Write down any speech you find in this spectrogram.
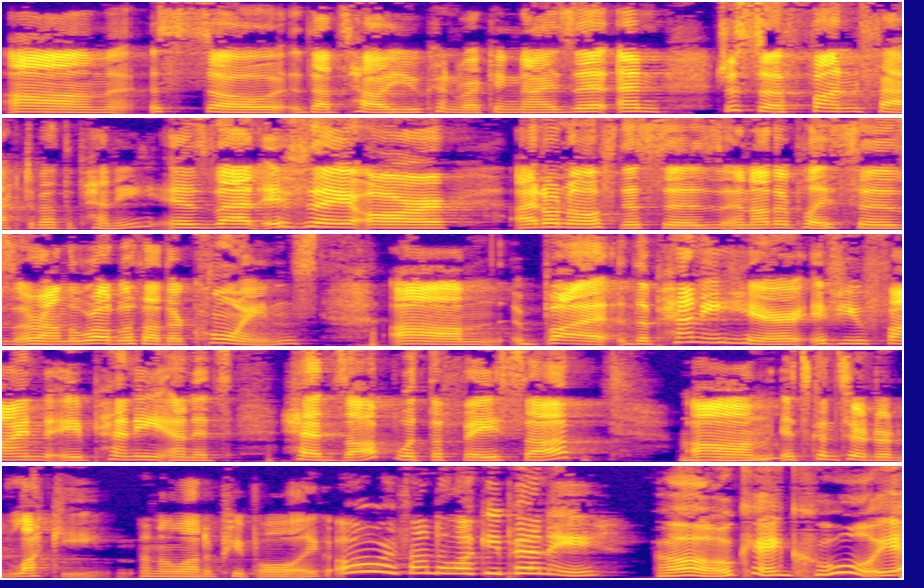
Um, so that's how you can recognize it. And just a fun fact about the penny is that if they are, I don't know if this is in other places around the world with other coins, um, but the penny here, if you find a penny and it's heads up with the face up, um, it's considered lucky. And a lot of people like, oh, I found a lucky penny. Oh, okay, cool. Yeah,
